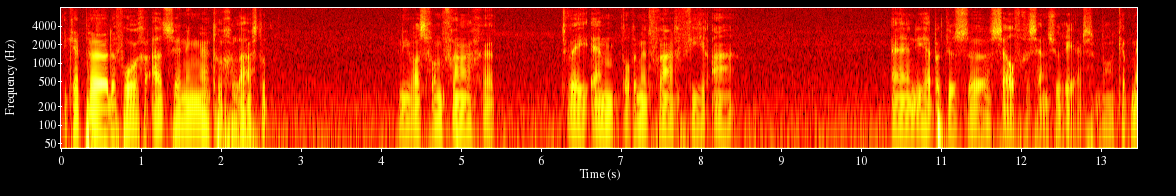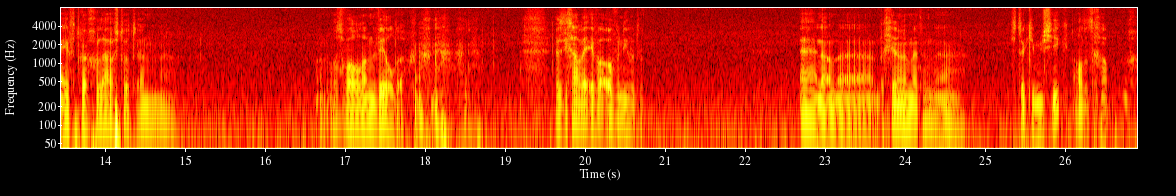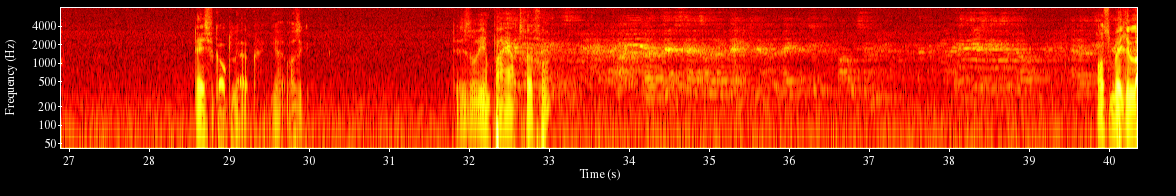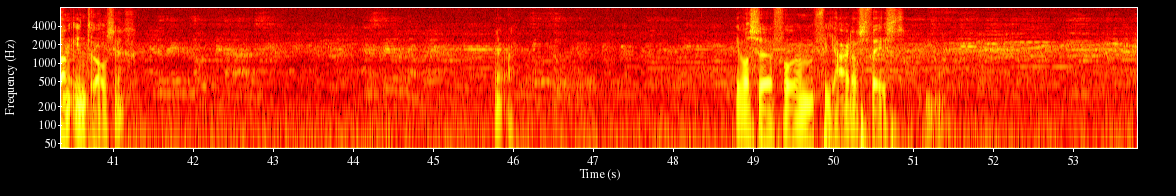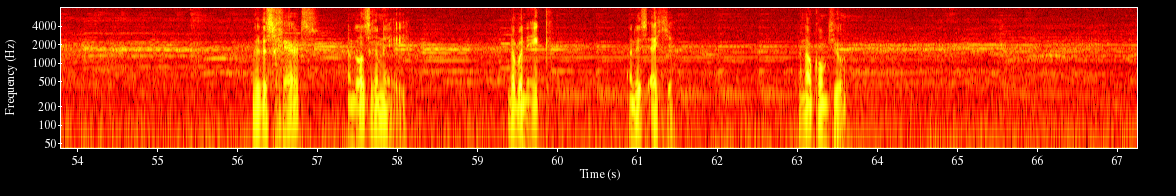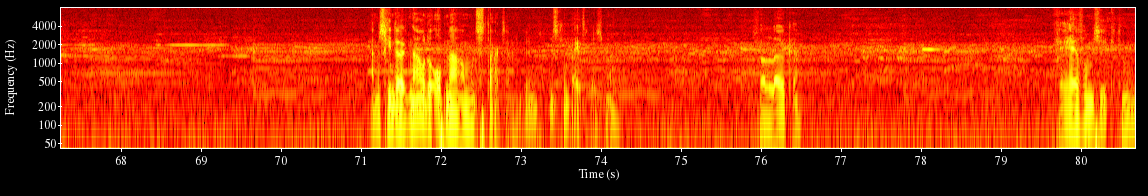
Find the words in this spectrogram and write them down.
Ik heb uh, de vorige uitzending uh, teruggeluisterd. Die was van vraag uh, 2m tot en met vraag 4a. En die heb ik dus zelf gecensureerd. Ik heb hem even teruggeluisterd en het was wel een wilde. dus die gaan we even overnieuw doen. En dan beginnen we met een stukje muziek, altijd grappig. Deze vind ik ook leuk. Hier was ik... Dit is alweer een paar jaar terug hoor. Was een beetje lang intro zeg. Ja. Dit was uh, voor een verjaardagsfeest. Dit is Gert en dat is René. Dat ben ik. En dit is Etje. En nou komt hij hoor. Ja, misschien dat ik nou de opname moet starten. Misschien beter is, maar... Is wel leuk, hè? Ik krijg heel veel muziek. Dan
